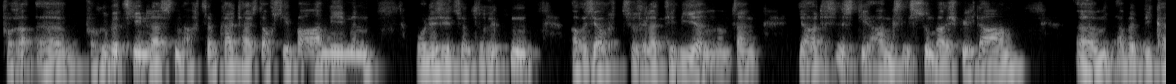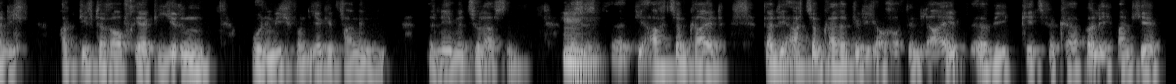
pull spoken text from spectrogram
vor, äh, vorüberziehen lassen. Achtsamkeit heißt auch sie wahrnehmen, ohne sie zu unterdrücken. aber sie auch zu relativieren und sagen, ja, das ist, die Angst ist zum Beispiel da, ähm, aber wie kann ich aktiv darauf reagieren, ohne mich von ihr gefangen nehmen zu lassen? Das mhm. ist äh, die Achtsamkeit. Dann die Achtsamkeit natürlich auch auf den Leib. Äh, wie geht's mir körperlich? Manche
